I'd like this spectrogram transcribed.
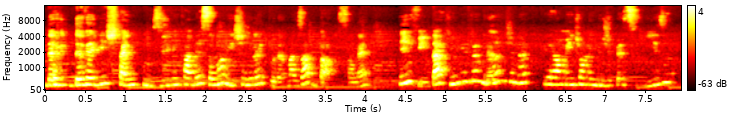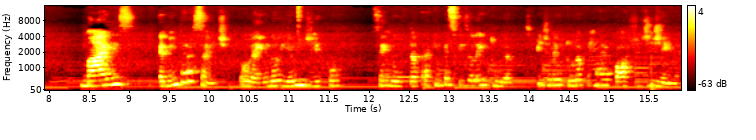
Deve, deveria estar, inclusive, encabeçando a lista de leitura, mas abafa, né? Enfim, tá aqui um livro grande, né? Porque realmente é um livro de pesquisa, mas é bem interessante. Tô lendo e eu indico, sem dúvida, para quem pesquisa leitura. Speed leitura com um recorte de gênero.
